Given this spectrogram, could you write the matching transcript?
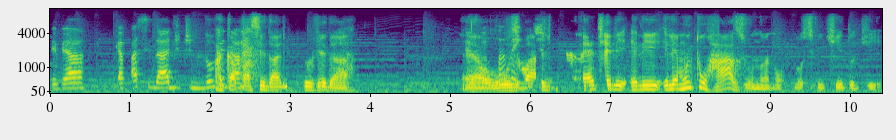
Teve a capacidade de duvidar. A capacidade de duvidar. É, o usuário de internet ele, ele, ele é muito raso no, no, no sentido de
